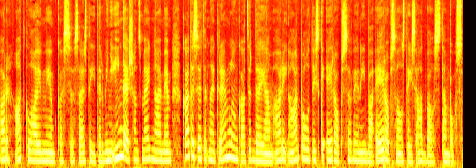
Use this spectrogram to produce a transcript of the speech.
ar atklājumiem, kas saistīti ar viņa indēšanas mēģinājumiem, kā tas ietekmē Kremli un kā dzirdējām arī ārpolitiski Eiropas Savienībā, Eiropas valstīs atbalsts tam būs.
